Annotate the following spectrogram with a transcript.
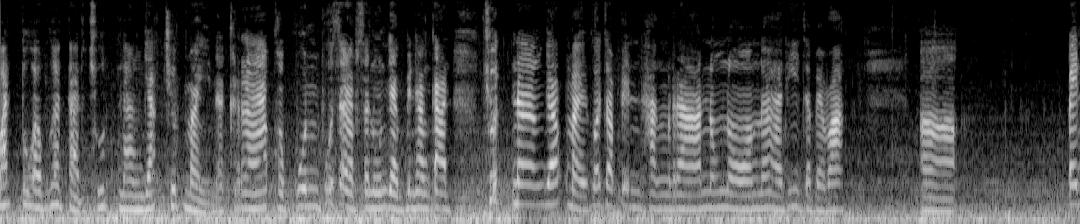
วัดตัวเพื่อตัดชุดนางยักษ์ชุดใหม่นะครับ ขอบคุณผู้สนับสนุนอย่างเป็นทางการชุดนางยักษ์ใหม่ก็จะเป็นทางร้านน้องๆนะคะ ที่จะแบบว่าเออเป็น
